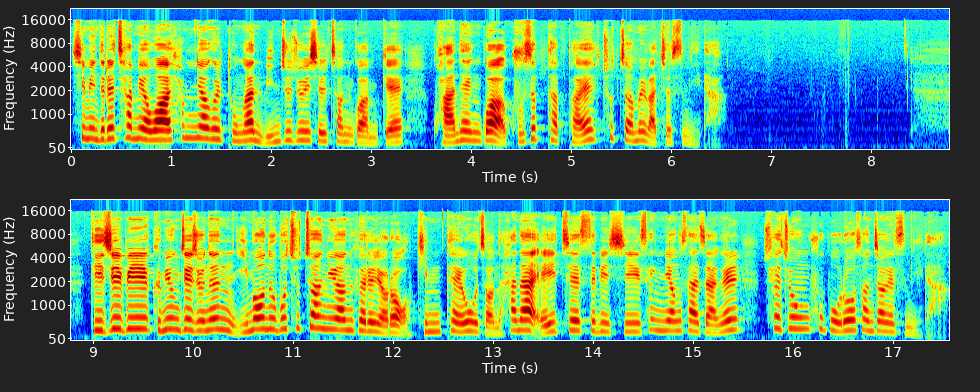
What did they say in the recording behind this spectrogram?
시민들의 참여와 협력을 통한 민주주의 실천과 함께 관행과 구습 타파에 초점을 맞췄습니다. DGB 금융지주는 임원 후보 추천위원회를 열어 김태호 전 하나 HSBC 생명사장을 최종 후보로 선정했습니다.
